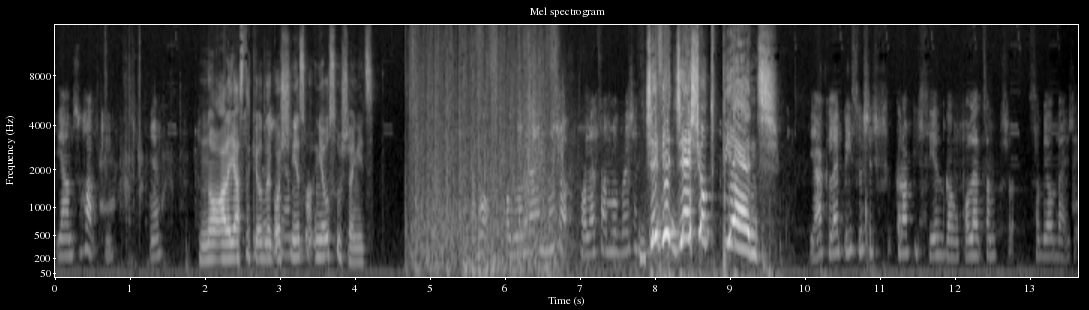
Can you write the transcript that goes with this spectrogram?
ja mam słuchawki, nie? No, ale ja z takiej odległości nie, nie usłyszę nic. No bo oglądałem dużo, polecam obejrzeć 95! jak lepiej słyszeć kroki w CSGO. Polecam prze- sobie obejrzeć.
